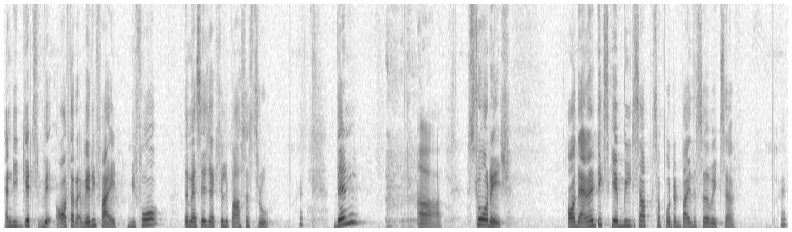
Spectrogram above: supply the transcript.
and it gets author verified before the message actually passes through. Okay? Then uh, storage or the analytics capabilities are supported by the server itself. Okay?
